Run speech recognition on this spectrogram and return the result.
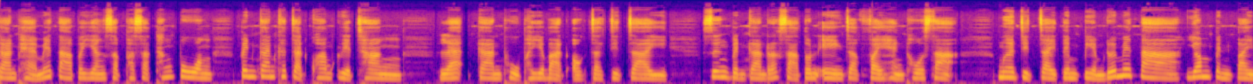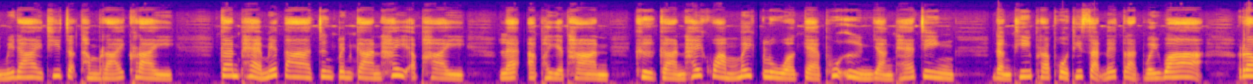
การแผ่เมตตาไปยังสรรพสัตว์ทั้งปวง เป็นการขจัดความเกลียดชัง และการผูกพยาบาทออกจากจิตใจ ซึ่งเป็นการรักษาตนเองจากไฟแห่งโทสะ เมื่อจิตใจเต็มเปี่ยมด้วยเมตตา ย่อมเป็นไปไม่ได้ที่จะทำร้ายใคร การแผ่เมตตาจึงเป็นการให้อภัย และอภัยทาน คือการให้ความไม่กลัวแก่ผู้อื่นอย่างแท้จริง ดังที่พระโพธิสัตว์ได้ตรัสไว้ว่า เรา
